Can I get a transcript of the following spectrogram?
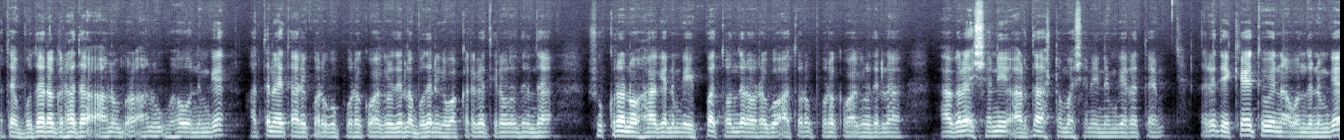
ಮತ್ತು ಬುಧನ ಗ್ರಹದ ಅನುಭವ ಅನುಭವವು ನಿಮಗೆ ಹತ್ತನೇ ತಾರೀಕುವರೆಗೂ ಪೂರಕವಾಗಿರುವುದಿಲ್ಲ. ಬುಧನಿಗೆ ವಕ್ರಗತಿ ಇರೋದರಿಂದ ಶುಕ್ರನು ಹಾಗೆ ನಿಮಗೆ ಇಪ್ಪತ್ತೊಂದರವರೆಗೂ ಆತನು ಪೂರಕವಾಗಿರುವುದಿಲ್ಲ. ಆಗಲೇ ಶನಿ ಅರ್ಧಾಷ್ಟಮ ಶನಿ ನಿಮಗೆ ಇರುತ್ತೆ. ಅದೇ ರೀತಿ ಕೇತುವಿನ ಒಂದು ನಿಮಗೆ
